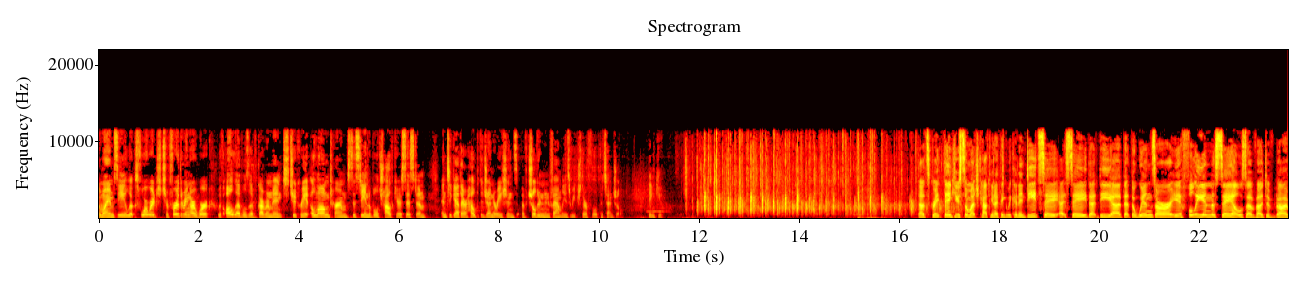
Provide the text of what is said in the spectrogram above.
the YMCA looks forward to furthering our work with all levels of government to create a long-term, sustainable childcare system and together help the generations of children and families reach their full potential. Thank you. That's great. Thank you so much, Kathy. And I think we can indeed say uh, say that the uh, that the winds are uh, fully in the sails of uh, uh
